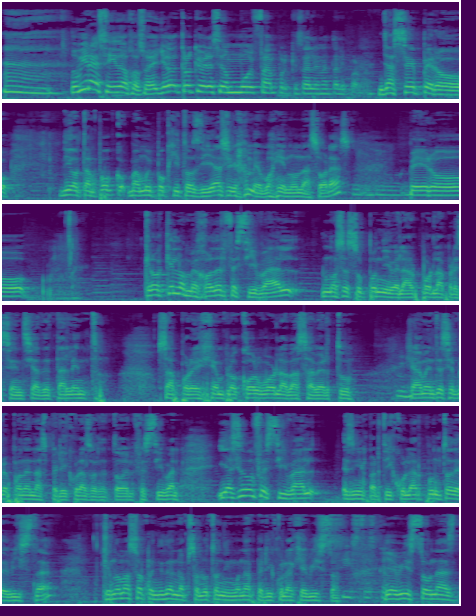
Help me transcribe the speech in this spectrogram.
Ah. Hubiera sido, Josué. Yo creo que hubiera sido muy fan porque sale Natalie Portman. Ya sé, pero digo, tampoco va muy poquitos días, yo ya me voy en unas horas, pero creo que lo mejor del festival no se supo nivelar por la presencia de talento. O sea, por ejemplo, Cold War la vas a ver tú. Generalmente siempre ponen las películas durante todo el festival. Y ha sido un festival, es mi particular punto de vista, que no me ha sorprendido en absoluto ninguna película que he visto. y he visto unas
